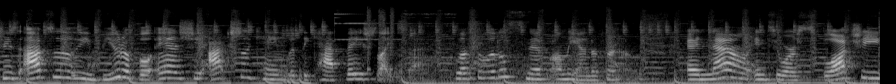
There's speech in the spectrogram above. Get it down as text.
She's absolutely beautiful, and she actually came with the Cafe Schleich set, plus a little snip on the end of her nose. And now into our splotchy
